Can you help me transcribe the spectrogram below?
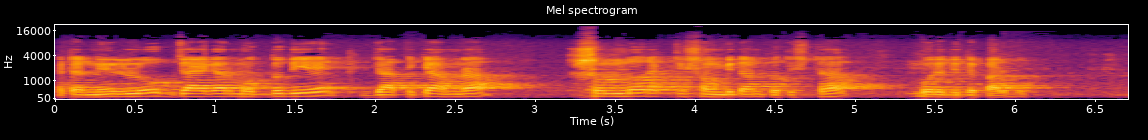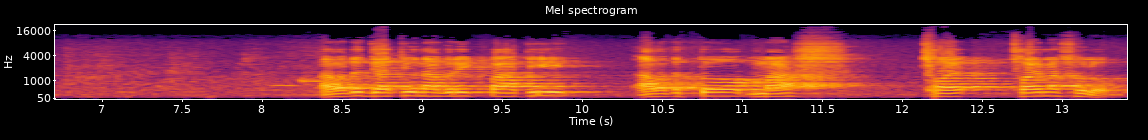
একটা নির্লোভ জায়গার মধ্য দিয়ে জাতিকে আমরা সুন্দর একটি সংবিধান প্রতিষ্ঠা করে দিতে পারব। আমাদের জাতীয় নাগরিক পার্টি আমাদের তো মাস ছয় ছয় মাস হলো।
